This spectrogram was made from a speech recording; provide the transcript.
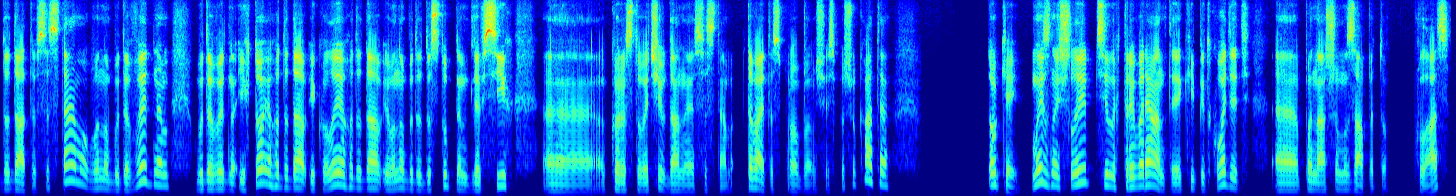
додати в систему, воно буде видним, буде видно і хто його додав, і коли його додав, і воно буде доступним для всіх е, користувачів даної системи. Давайте спробуємо щось пошукати. Окей, ми знайшли цілих три варіанти, які підходять е, по нашому запиту. Клас.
